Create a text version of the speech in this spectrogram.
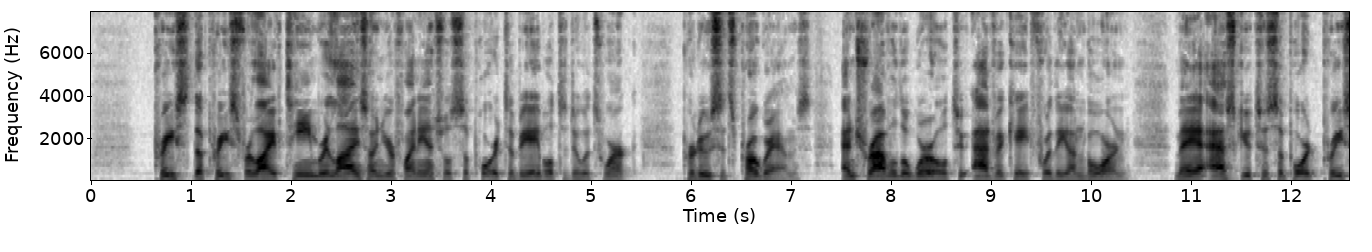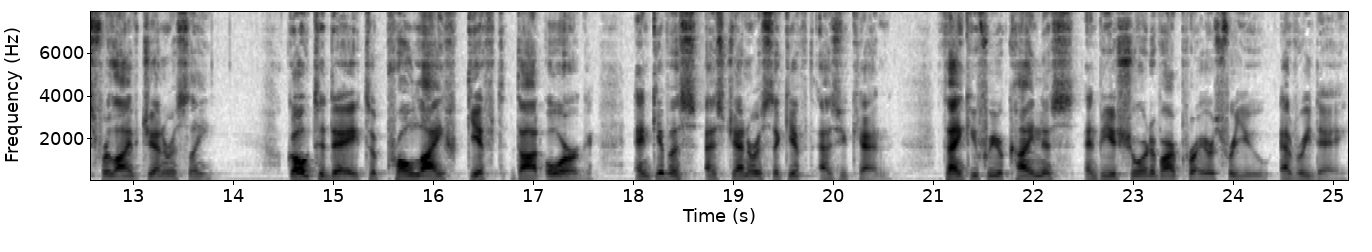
Priest, the Priests for Life team relies on your financial support to be able to do its work, produce its programs, and travel the world to advocate for the unborn. May I ask you to support Priests for Life generously? Go today to prolifegift.org and give us as generous a gift as you can. Thank you for your kindness and be assured of our prayers for you every day.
